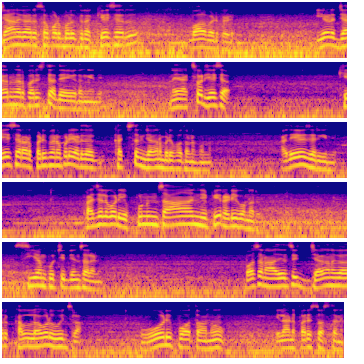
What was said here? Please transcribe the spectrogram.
జగన్ గారు సపోర్ట్ పలుకుతున్న కేసీఆర్ బాల్ పడిపోయాడు. ఈడ జగన్ గారి పరిస్థితి అదే విధంగా అయింది. నేను ఎక్స్పెక్ట్ చేశా. కేసీఆర్ ఆడ పడిపోయినప్పుడు ఇక్కడ ఖచ్చితంగా జగన్ పడిపోతాడు అనుకున్నా. అదే జరిగింది. ప్రజలు కూడా ఎప్పుడు నుంచా అని చెప్పి రెడీగా ఉన్నారు. సీఎం కుర్చీ దించాలని. బహుశా నాకు తెలిసి జగన్ గారు కళ్ళలో కూడా ఊహించలా. ఓడిపోతాను. ఇలాంటి పరిస్థితి వస్తాయి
